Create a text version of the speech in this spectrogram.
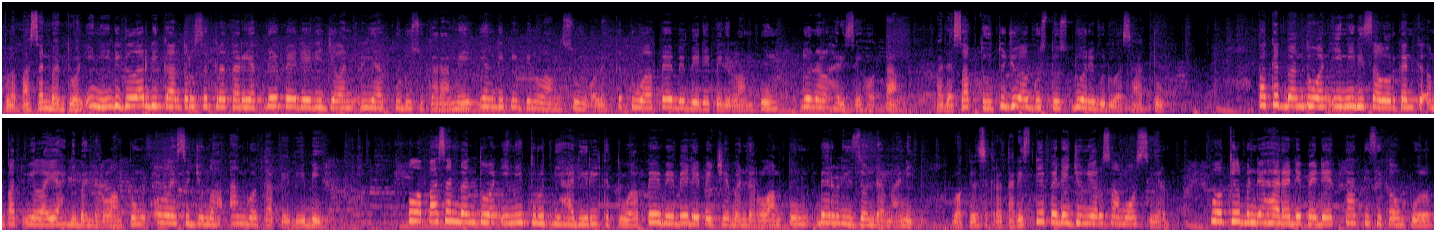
Pelepasan bantuan ini digelar di kantor sekretariat DPD di Jalan Ria Kudu Sukarame yang dipimpin langsung oleh Ketua PBB DPD Lampung, Donald Harise Hotang pada Sabtu 7 Agustus 2021. Paket bantuan ini disalurkan ke empat wilayah di Bandar Lampung oleh sejumlah anggota PBB. Pelepasan bantuan ini turut dihadiri Ketua PBB DPC Bandar Lampung Berli Zondamanik, Wakil Sekretaris DPD Junior Samosir, Wakil Bendahara DPD Tati Sitompul,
